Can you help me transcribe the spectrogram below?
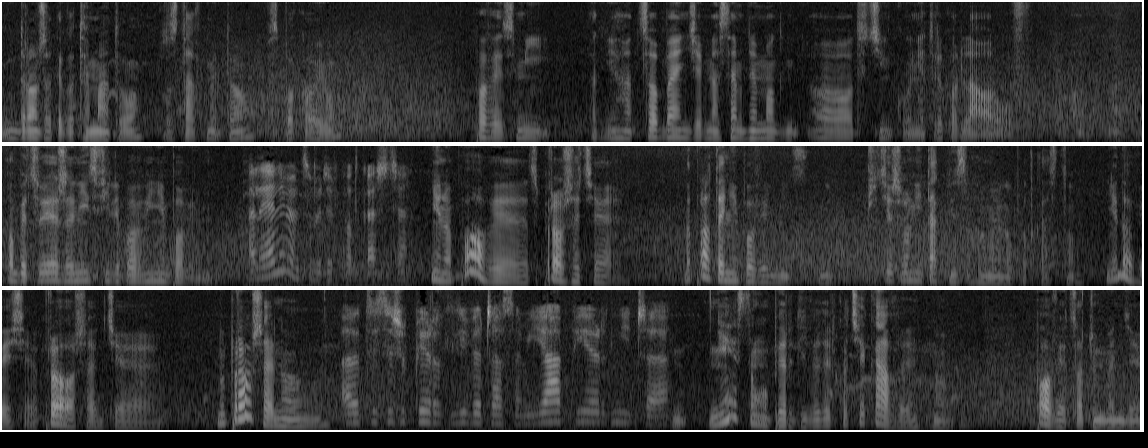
nie drążę tego tematu. Zostawmy to w spokoju. Powiedz mi, Agniecha, co będzie w następnym odcinku, nie tylko dla orłów? Obiecuję, że nic Filipowi nie powiem. Ale ja nie wiem, co będzie w podcaście. Nie no, powiedz, proszę cię. Naprawdę nie powiem nic. Przecież on i tak nie słucha mojego podcastu. Nie dowie się, proszę cię. No proszę, no. Ale ty jesteś upierdliwy czasem. Ja pierniczę. Nie jestem upierdliwy, tylko ciekawy. No. Powiedz, o czym będzie.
